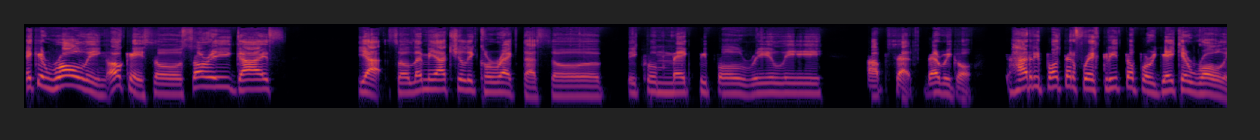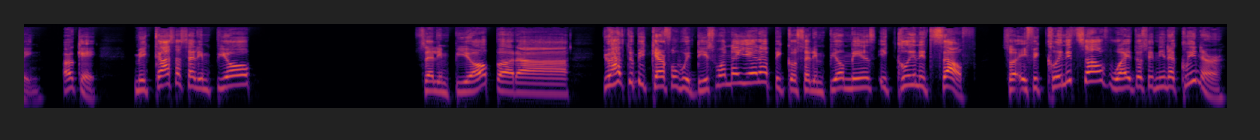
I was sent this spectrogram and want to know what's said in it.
Make it rolling. Okay, so sorry guys. Yeah, so let me actually correct that. So it could make people really upset. There we go. Harry Potter fue escrito por J.K. Rowling. Okay. Mi casa se limpió. Se limpió, but uh, you have to be careful with this one, Nayera, because se limpió means it cleaned itself. So if it cleaned itself, why does it need a cleaner?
